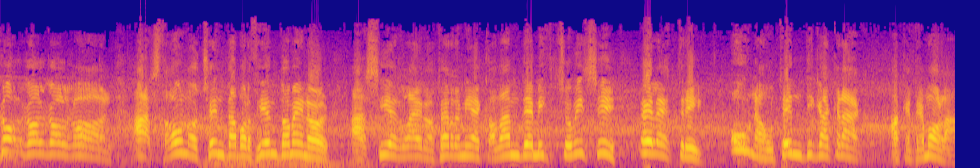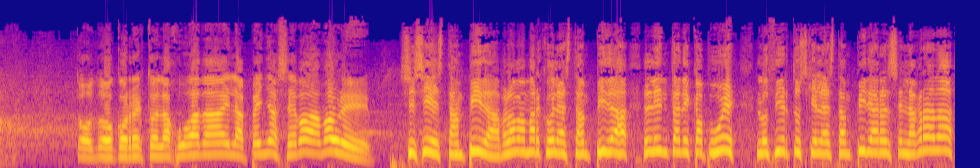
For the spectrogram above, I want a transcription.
gol, gol, gol, gol. Hasta un 80% menos. Así es la aerotermia Ecodan de Mitsubishi Electric. Una auténtica crack. A que te mola. Todo correcto en la jugada y la peña se va, Mauri. Sí, sí, estampida. Hablaba Marco de la estampida lenta de Capué. Lo cierto es que la estampida ahora en la grada.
